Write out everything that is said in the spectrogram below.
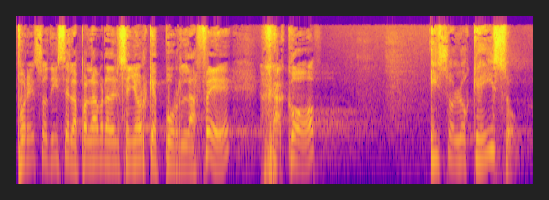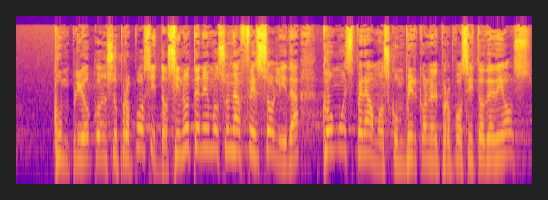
Por eso dice la palabra del Señor que por la fe Jacob hizo lo que hizo, cumplió con su propósito. Si no tenemos una fe sólida, ¿cómo esperamos cumplir con el propósito de Dios?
